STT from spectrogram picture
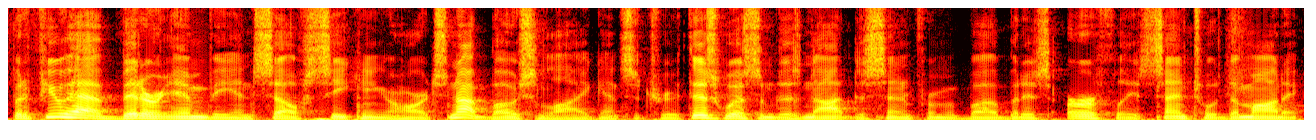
"But if you have bitter envy and self-seeking in your hearts, not boast and lie against the truth. This wisdom does not descend from above, but it's earthly, sensual, demonic.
